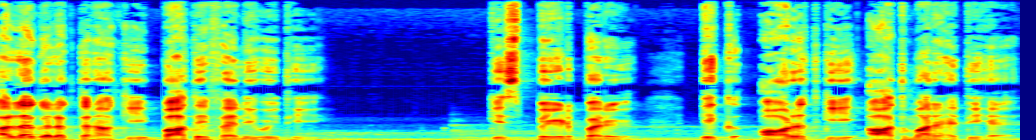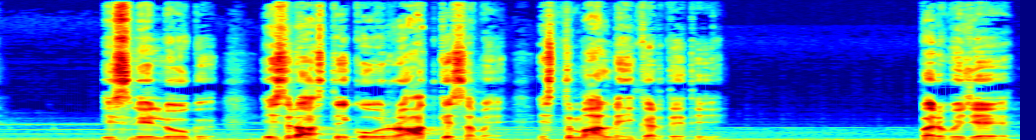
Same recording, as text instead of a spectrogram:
अलग अलग तरह की बातें फैली हुई थी। किस पेड़ पर एक औरत की आत्मा रहती है। इसलिए लोग इस रास्ते को रात के समय इस्तेमाल नहीं करते थे। पर विजय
